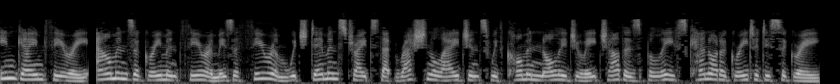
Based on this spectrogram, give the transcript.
In game theory, Aumann's agreement theorem is a theorem which demonstrates that rational agents with common knowledge of each other's beliefs cannot agree to disagree.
